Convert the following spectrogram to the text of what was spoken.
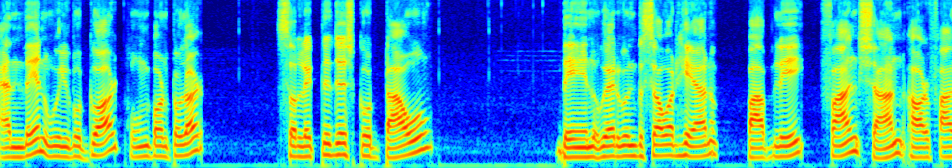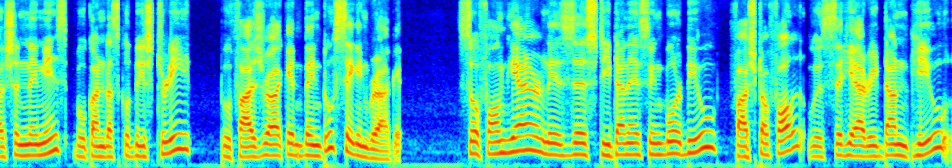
and then we'll go to our home controller. So let me just go down. Then we are going to serve here public function. Our function name is book underscore history to first bracket, then to second bracket. So from here, let's just return a simple view. First of all, we'll say here return view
